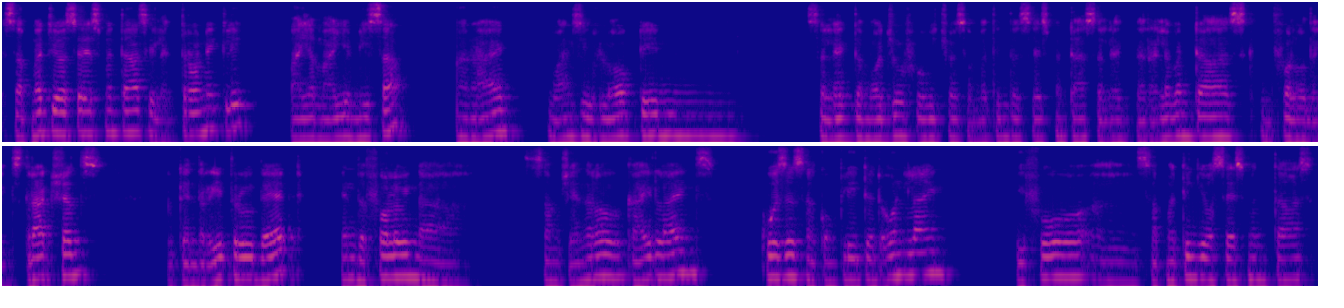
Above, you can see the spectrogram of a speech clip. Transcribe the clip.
submit your assessment task electronically via MyUnisa. All right. Once you've logged in, select the module for which you're submitting the assessment task, select the relevant task and follow the instructions. You can read through that. And the following are some general guidelines. Quizzes are completed online. Before uh, submitting your assessment task,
